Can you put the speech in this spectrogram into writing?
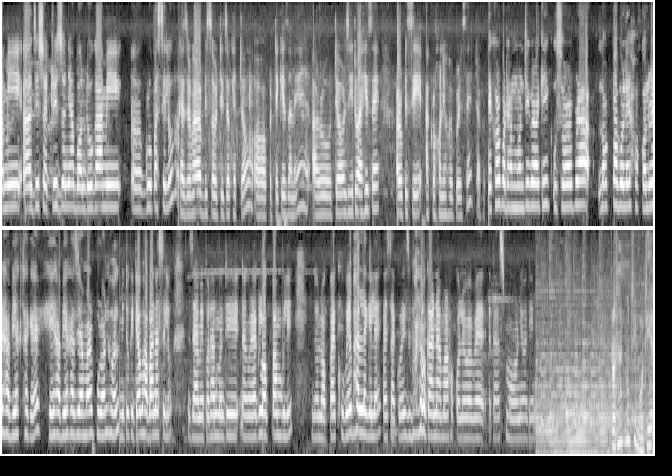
আমি আজি ছয়ত্ৰিছজনীয়া বনদুৰ্গা আমি গ্ৰুপ আছিলোঁ কাজিৰঙা বিশ্ব ঐতিহ্য ক্ষেত্ৰ প্ৰত্যেকেই জানে আৰু তেওঁৰ যিহেতু আহিছে আৰু বেছি আকৰ্ষণীয় হৈ পৰিছে দেশৰ প্ৰধানমন্ত্ৰীগৰাকীক ওচৰৰ পৰা লগ পাবলৈ সকলোৰে হাবিয়াস থাকে সেই হাবিয়াস আজি আমাৰ পূৰণ হ'ল। আমিতো কেতিয়াও ভবা নাছিলোঁ যে আমি প্ৰধানমন্ত্ৰী ডাঙৰীয়াক লগ পাম বুলি কিন্তু লগ পাই খুবেই ভাল লাগিলে। চাকৰি জীৱনৰ কাৰণে আমাৰ সকলোৰে বাবে এটা স্মৰণীয় দিন। প্ৰধানমন্ত্ৰী মোদীয়ে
